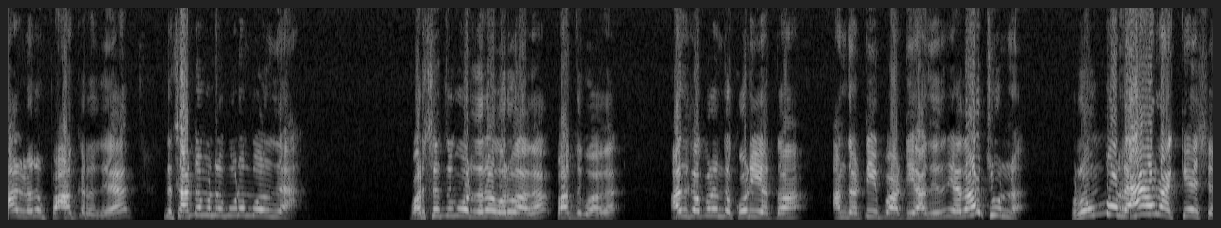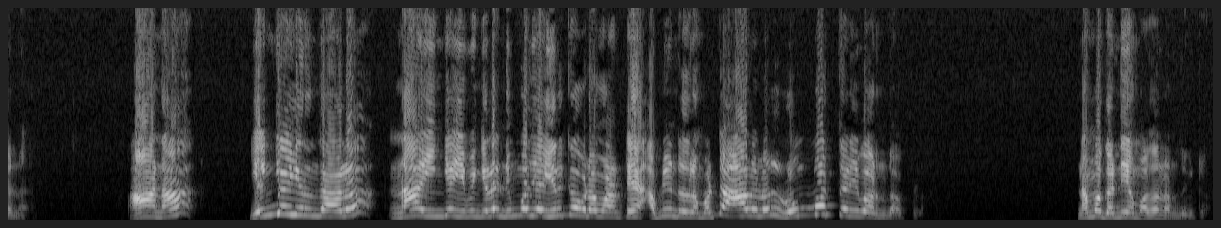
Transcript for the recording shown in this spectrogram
ஆளுநரும் பார்க்கறது இந்த சட்டமன்றம் கூடும் போதுதான். வருஷத்துக்கு ஒரு தடவை வருவாங்க பார்த்துக்குவாங்க. அதுக்கப்புறம் இந்த கொடியேற்றம் அந்த டீ பார்ட்டி அது இதுன்னு ஏதாச்சும் ஒன்று ரொம்ப ரேர் அக்கேஷன் ஆனால் எங்கே இருந்தாலும் நான் இங்கே இவங்கள நிம்மதியாக இருக்க விட மாட்டேன் அப்படின்றதுல மட்டும் ஆளுநர் ரொம்ப தெளிவாக இருந்தாப்புல. நம்ம கண்ணியமாக தான் நடந்துக்கிட்டோம்.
